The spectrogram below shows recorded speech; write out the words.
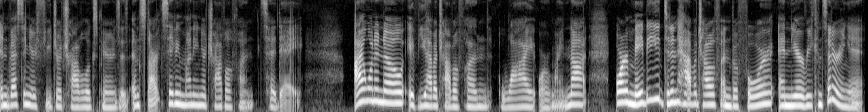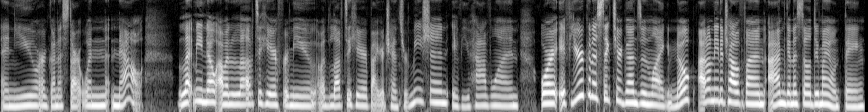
invest in your future travel experiences, and start saving money in your travel fund today. I want to know if you have a travel fund, why or why not. Or maybe you didn't have a travel fund before and you're reconsidering it and you are going to start one now. Let me know. I would love to hear from you. I would love to hear about your transformation if you have one. Or if you're going to stick to your guns and, like, nope, I don't need a travel fund. I'm going to still do my own thing.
